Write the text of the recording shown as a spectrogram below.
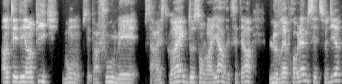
Un TD, un pic, bon, c'est pas fou, mais ça reste correct. 220 yards, etc. Le vrai problème, c'est de se dire,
